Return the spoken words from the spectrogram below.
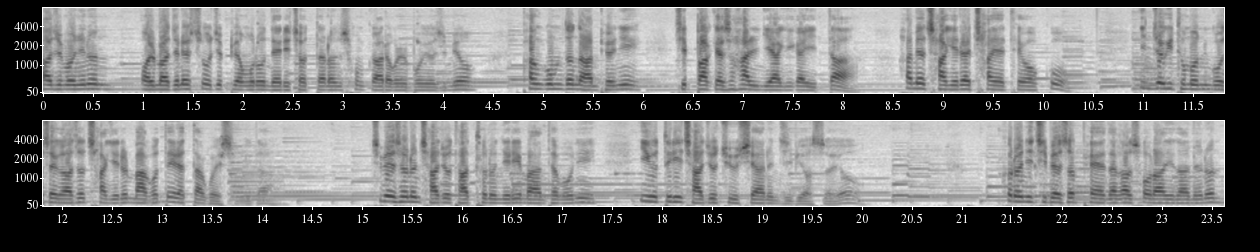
아주머니는 얼마 전에 소주병으로 내리쳤다는 손가락을 보여주며 방금도 남편이 집 밖에서 할 이야기가 있다 하며 자기를 차에 태웠고 인적이 드문 곳에 가서 자기를 마구 때렸다고 했습니다. 집에서는 자주 다투는 일이 많다 보니 이웃들이 자주 주시하는 집이었어요. 그러니 집에서 패다가 소란이 나면은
